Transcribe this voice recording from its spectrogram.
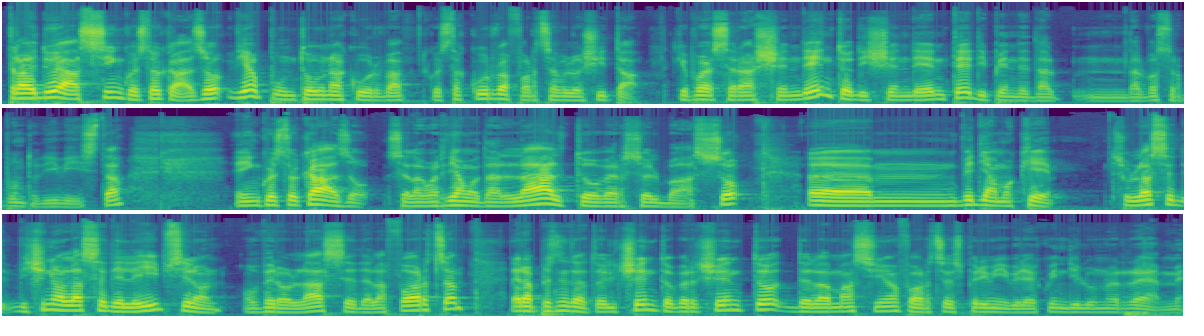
Tra i due assi, in questo caso, vi è appunto una curva, questa curva forza-velocità, che può essere ascendente o discendente, dipende dal, dal vostro punto di vista. E in questo caso, se la guardiamo dall'alto verso il basso, ehm, vediamo che vicino all'asse delle Y, ovvero l'asse della forza, è rappresentato il 100% della massima forza esprimibile, quindi l'1RM,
